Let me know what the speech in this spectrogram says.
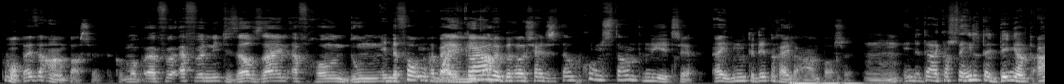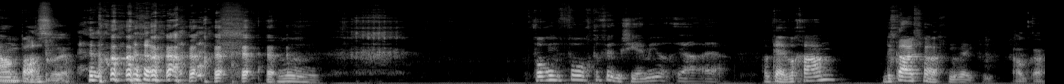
Kom op, even aanpassen. Kom op, even, even niet jezelf zijn, even gewoon doen. In de vorige, waar bij reclamebureau zeiden ze het ook constant nu je het zegt. Hé, hey, we moeten dit nog even aanpassen. Mhm. Inderdaad, ik was de hele tijd dingen aan het aanpassen. Oh. Vorm volgt de functie, Emiel. Ja, ja. Oké, we gaan de kaartvraag van de week doen. Oké.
